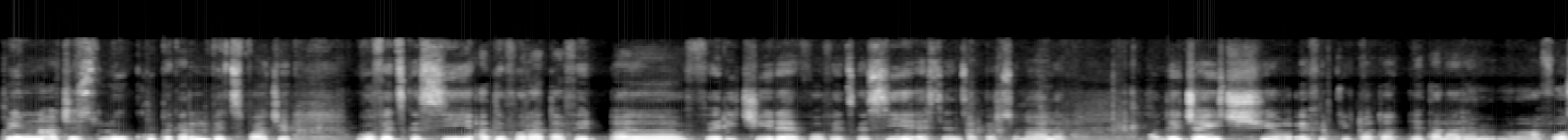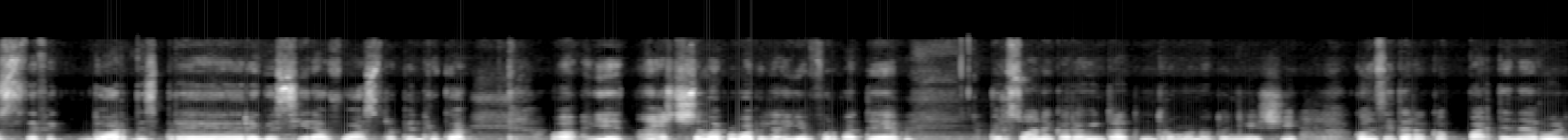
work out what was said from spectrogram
prin acest lucru pe care îl veți face, vă veți găsi adevărata fer- uh, fericire, vă veți găsi esența personală. Deci aici, efectiv, toată etalarea a fost efect, doar despre regăsirea voastră, pentru că e, aici cel mai probabil e vorba de persoane care au intrat într-o monotonie și consideră că partenerul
